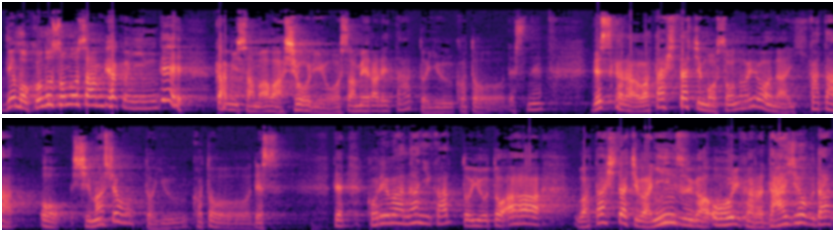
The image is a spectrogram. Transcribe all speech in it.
でも、このその300人で神様は勝利を収められたということですね。ですから私たちもそのような生き方をしましょうということです。で、これは何かというと、ああ、私たちは人数が多いから大丈夫だ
